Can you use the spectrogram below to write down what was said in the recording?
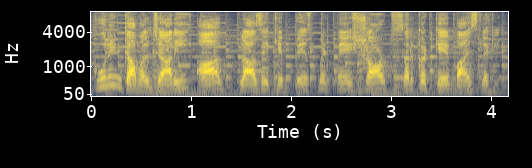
کولنگ کا عمل جاری، آگ پلازے کے بیسمنٹ میں شارٹ سرکٹ کے باعث لگی۔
